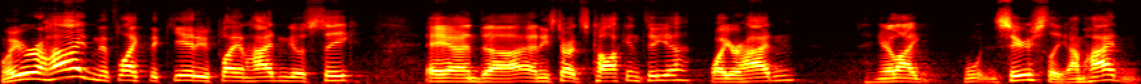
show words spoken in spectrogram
We were hiding. It's like the kid who's playing hide and go seek, and, uh, and he starts talking to you while you're hiding. And you're like, Seriously, I'm hiding.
